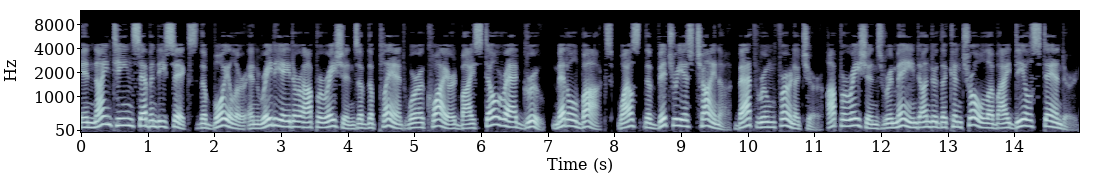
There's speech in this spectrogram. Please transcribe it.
In 1976 the boiler and radiator operations of the plant were acquired by Stelrad Group, Metal Box, whilst the vitreous china bathroom furniture operations remained under the control of Ideal Standard.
